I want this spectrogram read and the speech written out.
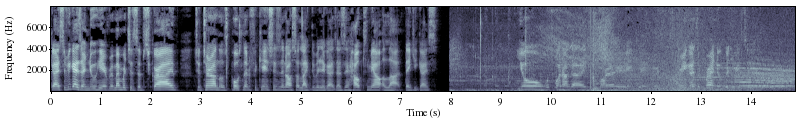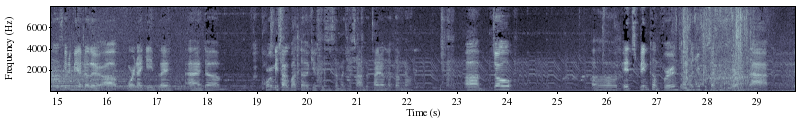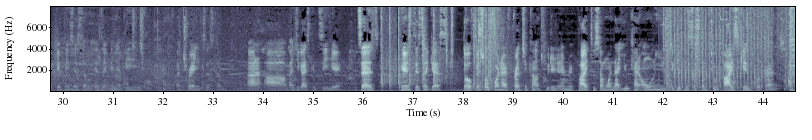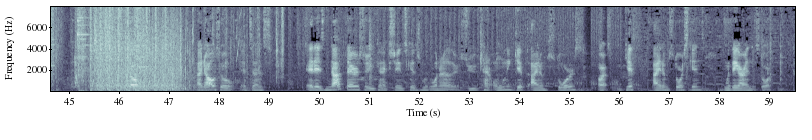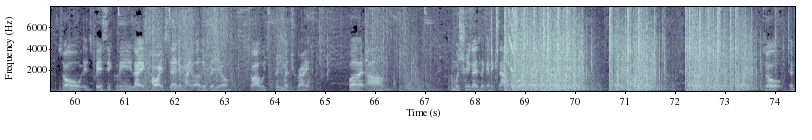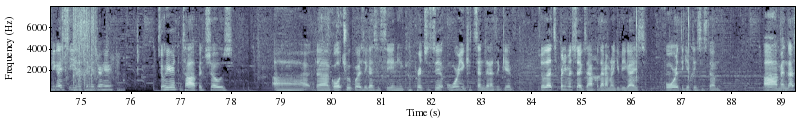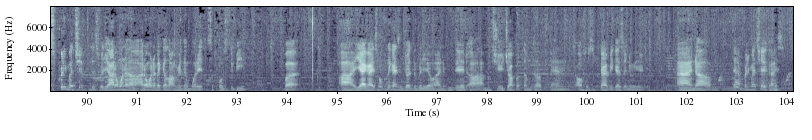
guys. If you guys are new here, remember to subscribe, to turn on those post notifications, and also like the video, guys, as it helps me out a lot. Thank you, guys. Yo, what's going on, guys? It's Mario here, aka bringing you guys a brand new video today. This is gonna be another uh, Fortnite gameplay, and um, we're gonna be talking about the gifting system as you saw in the title and the thumbnail. Um, so uh, it's been confirmed, 100% confirmed that the gifting system isn't gonna be a training system. And um, as you guys can see here, it says, here's this I guess. The official Fortnite French account tweeted in reply to someone that you can only use the gifting system to buy skins for friends. So, and also it says, it is not there so you can exchange skins with one another. So you can only gift item stores or gift item store skins when they are in the store. So it's basically like how I said in my other video. So I was pretty much right. But um, I'm gonna show you guys like an example. So if you guys see this image right here, so here at the top it shows uh, the gold trooper as you guys can see and you can purchase it or you can send it as a gift. So that's pretty much the example that I'm gonna give you guys for the gifting system. Um, and that's pretty much it for this video. I don't wanna I don't wanna make it longer than what it's supposed to be, but uh, yeah, guys. Hopefully, you guys enjoyed the video, and if you did, uh, make sure you drop a thumbs up and also subscribe if you guys are new here. And um, yeah, pretty much it, guys.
